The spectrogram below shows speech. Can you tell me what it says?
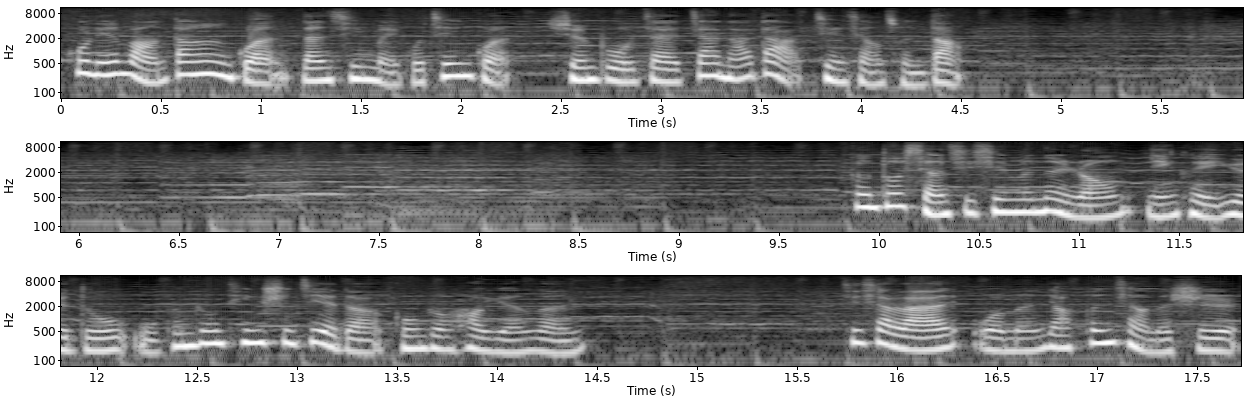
互联网档案馆担心美国监管，宣布在加拿大镜像存档。更多详细新闻内容，您可以阅读《五分钟听世界》的公众号原文。接下来我们要分享的是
